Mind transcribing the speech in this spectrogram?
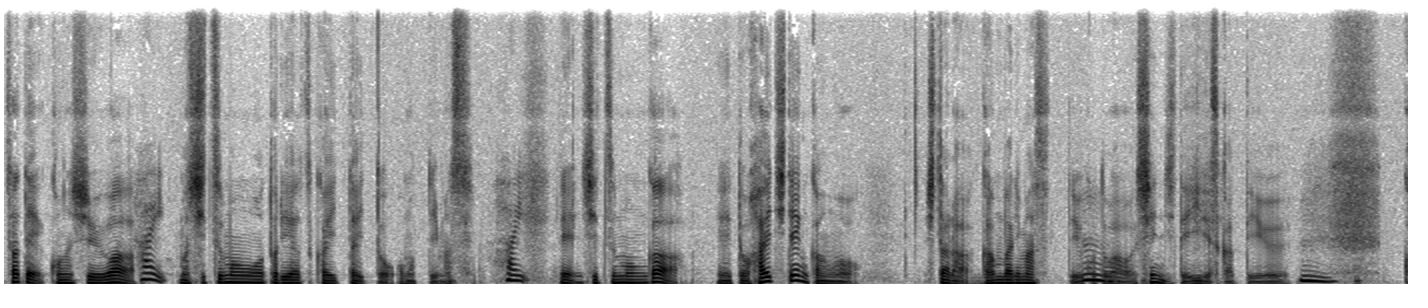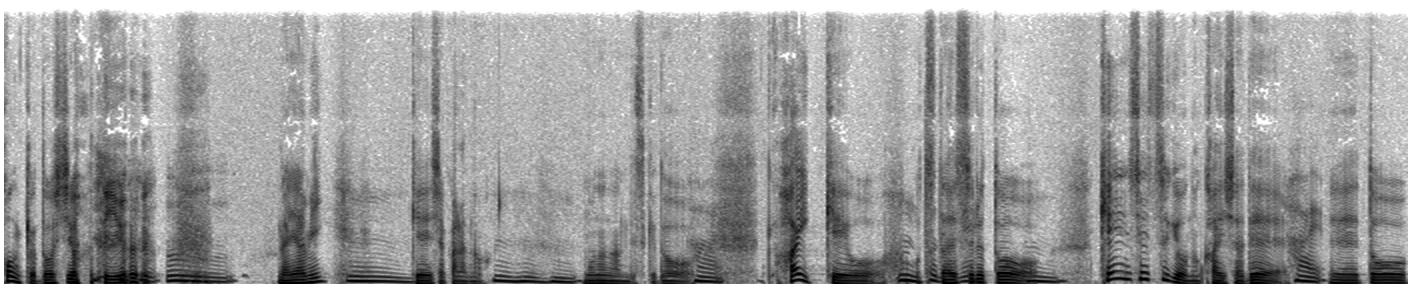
さて今週は、はい。まあ、質問を取り扱いたいと思っています。はい。で質問が、えー、と配置転換をしたら頑張りますっていう言葉を信じていいですかっていう。うん。根拠どうしようっていう。うん悩み？うん。経営者からのうんうんものなんですけど背景をうんお伝えすると、うん。建設業の会社で、はい。えー、と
